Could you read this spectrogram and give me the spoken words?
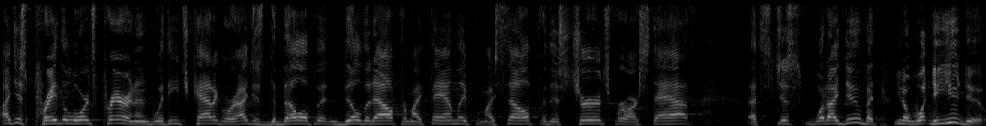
I just pray the Lord's Prayer, and with each category, I just develop it and build it out for my family, for myself, for this church, for our staff. That's just what I do. But, you know, what do you do?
